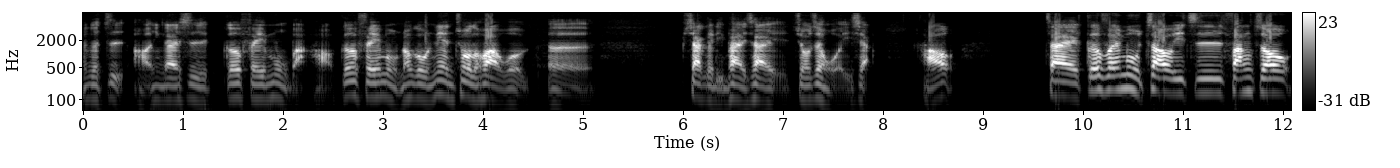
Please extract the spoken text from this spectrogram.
那个字啊，应该是戈菲木吧？好，戈菲木。如果我念错的话，我呃下个礼拜再纠正我一下。好，在戈菲木造一只方舟，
